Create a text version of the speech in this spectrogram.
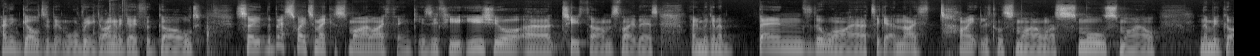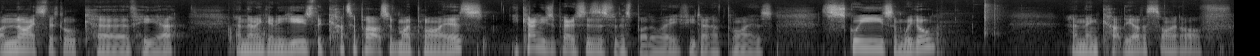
I think gold's a bit more regal. I'm going to go for gold. So the best way to make a smile, I think, is if you use your uh, two thumbs like this, and we're going to bend the wire to get a nice tight little smile. I want a small smile. And then we've got a nice little curve here. And then I'm going to use the cutter parts of my pliers. You can use a pair of scissors for this, by the way, if you don't have pliers. Squeeze and wiggle. And then cut the other side off.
